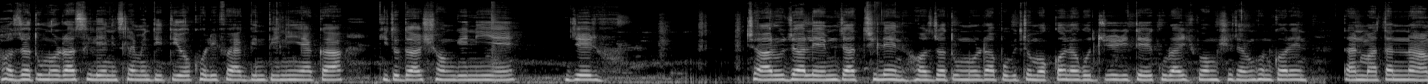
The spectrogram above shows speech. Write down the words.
হজরত উমররা ছিলেন ইসলামের দ্বিতীয় খলিফা একদিন তিনি একা কিতদার সঙ্গে নিয়ে যে জারুজালেম যাচ্ছিলেন। হজরত উমররা পবিত্র মক্কা নগরীতে কুরাইশ বংশে জন্মগ্রহণ করেন। তার মাতার নাম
